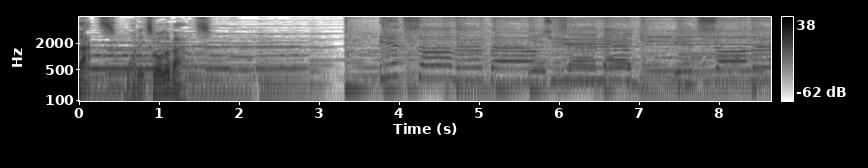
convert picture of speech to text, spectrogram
That's what it's all about. It's all about It's you. about you. It's all about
